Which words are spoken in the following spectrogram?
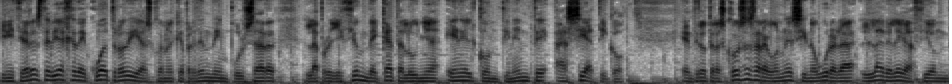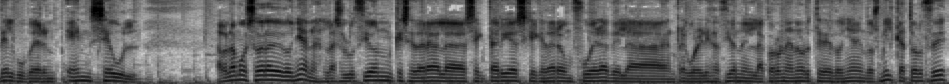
iniciará este viaje de cuatro días con el que pretende impulsar la proyección de Cataluña en el continente asiático. Entre otras cosas, Aragonés inaugurará la delegación del Gobierno en Seúl. Hablamos ahora de Doñana, la solución que se dará a las hectáreas que quedaron fuera de la regularización en la corona norte de Doñana en 2014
